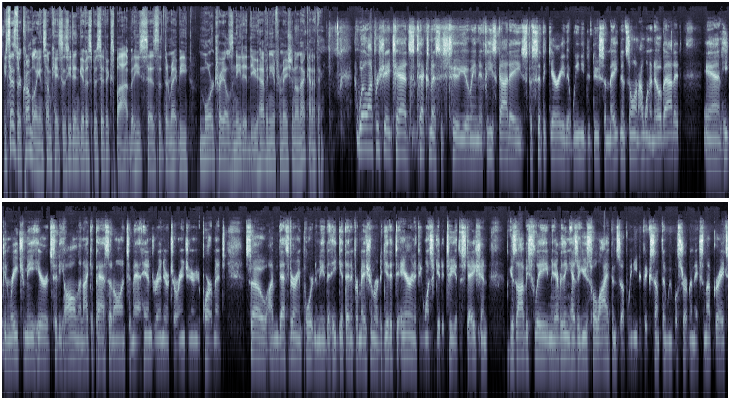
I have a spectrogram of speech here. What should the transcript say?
he says they're crumbling in some cases. He didn't give a specific spot, but he says that there might be more trails needed. Do you have any information on that kind of thing? Well, I appreciate Chad's text message to you. I mean, if he's got a specific area that we need to do some maintenance on, I want to know about it and he can reach me here at City Hall, and I can pass it on to Matt Hendren or to our engineering department. So um, that's very important to me that he get that information or to get it to Aaron if he wants to get it to you at the station, because obviously, I mean, everything has a useful life, and so if we need to fix something, we will certainly make some upgrades.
